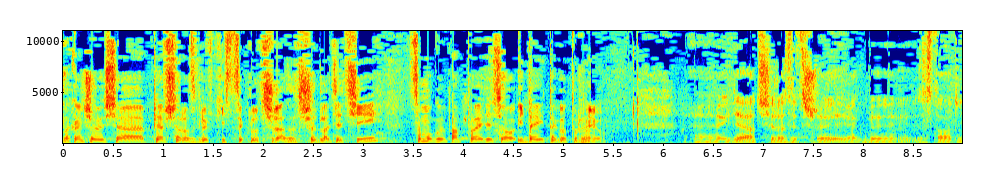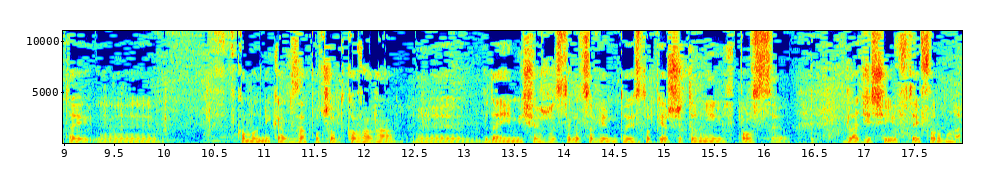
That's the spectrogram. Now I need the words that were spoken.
Zakończyły się pierwsze rozgrywki z cyklu 3x3 dla dzieci. Co mógłby Pan powiedzieć o idei tego turnieju? E, Idea 3x3 jakby została tutaj e, w komornikach zapoczątkowana. E, Wydaje mi się, że z tego co wiem, to jest to pierwszy turniej w Polsce dla dzieci w tej formule.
